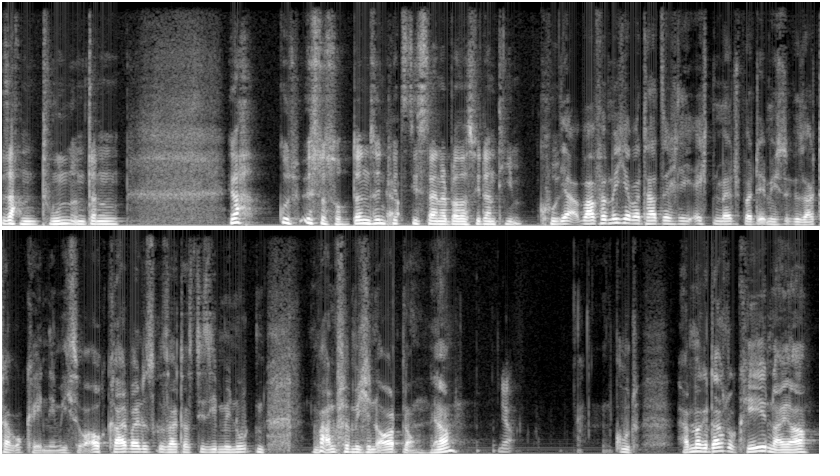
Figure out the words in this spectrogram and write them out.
Sachen tun und dann, ja, gut, ist das so. Dann sind ja. jetzt die Steiner Brothers wieder ein Team. Cool. Ja, war für mich aber tatsächlich echt ein Match, bei dem ich so gesagt habe, okay, nehme ich so. Auch gerade, weil du es gesagt hast, die sieben Minuten waren für mich in Ordnung, ja? gut. Haben wir gedacht, okay, naja,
